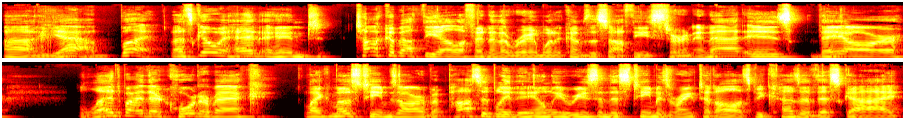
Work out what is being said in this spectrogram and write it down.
Uh, yeah, but let's go ahead and talk about the elephant in the room when it comes to Southeastern, and that is they are led by their quarterback, like most teams are, but possibly the only reason this team is ranked at all is because of this guy,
